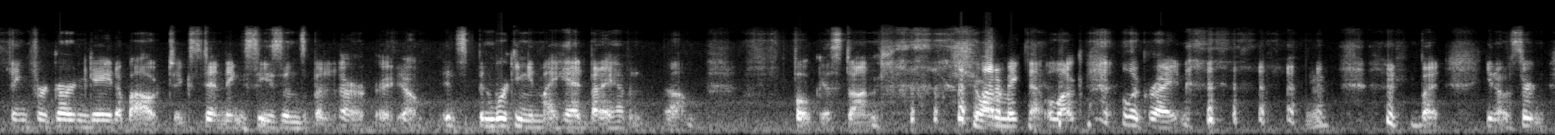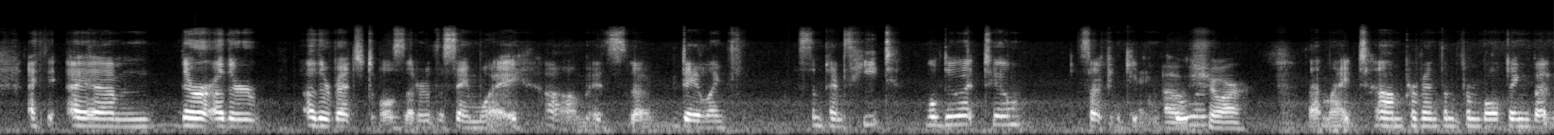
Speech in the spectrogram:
thing for Garden Gate about extending seasons, but or, you know, it's been working in my head, but I haven't um, focused on sure. how to make that look look right. but you know, certain I think um, there are other other vegetables that are the same way. Um, it's the day length. Sometimes heat will do it too. So if you can keep them cooler, oh sure, that might um, prevent them from bolting. But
